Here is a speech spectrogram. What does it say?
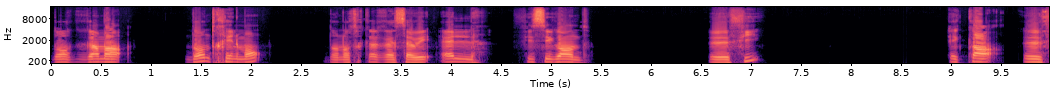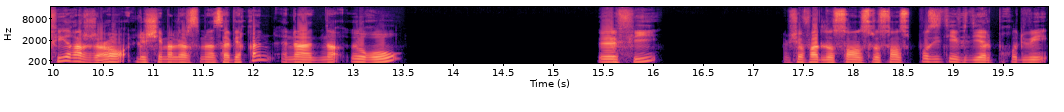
donc gamma d'entraînement. Dans notre cas ça L phi seconde E phi et K E phi غنرجعو للشيما اللي رسمنا سابقا هنا عندنا اورو E phi نمشيو في هاد لو سونس لو سونس بوزيتيف ديال برودوي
